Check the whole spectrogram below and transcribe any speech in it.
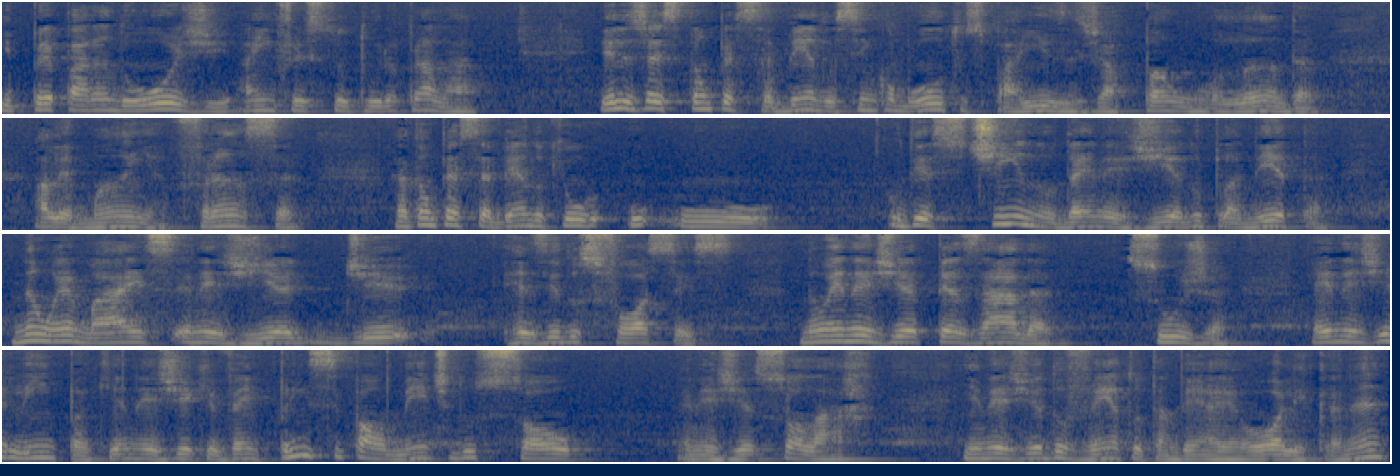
e preparando hoje a infraestrutura para lá. Eles já estão percebendo, assim como outros países, Japão, Holanda, Alemanha, França, já estão percebendo que o, o, o destino da energia no planeta não é mais energia de resíduos fósseis, não é energia pesada, suja, é energia limpa, que é energia que vem principalmente do sol, energia solar e energia do vento também, a eólica, né?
